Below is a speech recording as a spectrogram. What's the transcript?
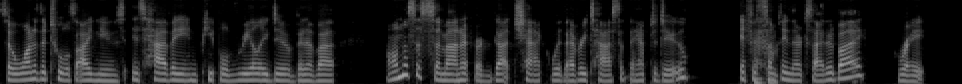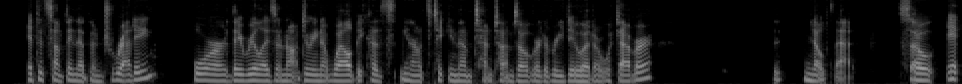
So one of the tools I use is having people really do a bit of a almost a semantic or gut check with every task that they have to do. If it's uh-huh. something they're excited by, great. If it's something that they're dreading or they realize they're not doing it well because, you know, it's taking them 10 times over to redo it or whichever, note that. So it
